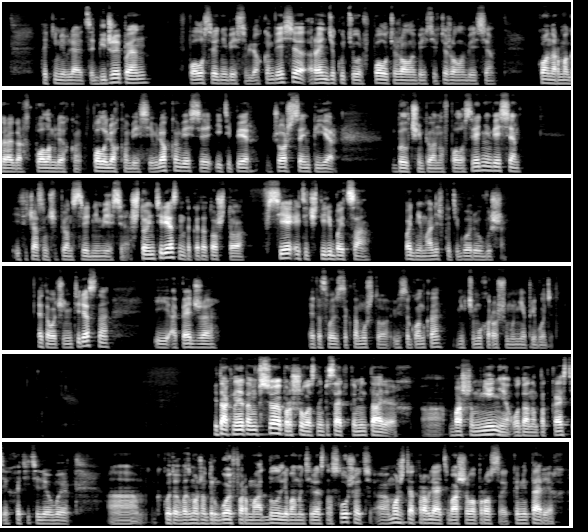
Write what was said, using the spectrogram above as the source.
Таким являются Биджей Пен в полусреднем весе, в легком весе, Рэнди Кутюр в полутяжелом весе и в тяжелом весе, Конор Макгрегор в, полом легком, в полулегком весе и в легком весе, и теперь Джордж Сен-Пьер был чемпионом в полусреднем весе, и сейчас он чемпион в среднем весе. Что интересно, так это то, что все эти четыре бойца поднимались в категорию выше. Это очень интересно. И опять же, это сводится к тому, что весогонка ни к чему хорошему не приводит. Итак, на этом все. Я прошу вас написать в комментариях а, ваше мнение о данном подкасте. Хотите ли вы а, какой-то, возможно, другой формат? Было ли вам интересно слушать? А, можете отправлять ваши вопросы в комментариях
